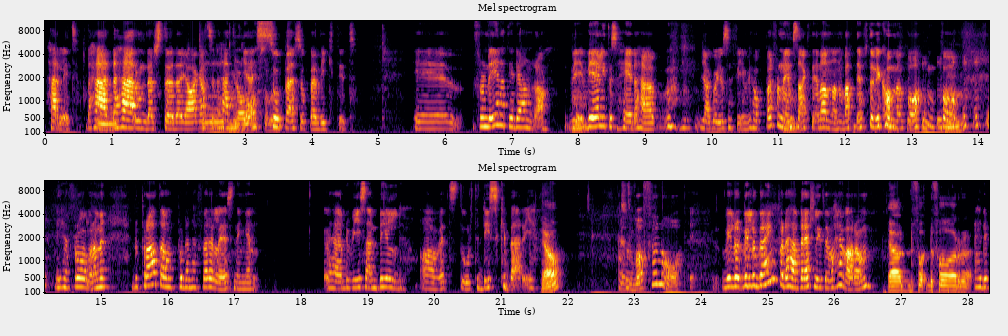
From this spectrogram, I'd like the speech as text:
Härligt. Det här, Mm. det här understöder jag. Alltså det här Mm, tycker ja, jag är absolut. super, super viktigt. Eh, från det ena till det andra. Vi, Mm. vi är lite så här det här, jag och Josefin, vi hoppar från en Mm. sak till en annan vart efter vi kommer på, på Mm. de här frågorna. Men du pratade om på den här föreläsningen, eh, du visade en bild av ett stort diskberg. Ja. Vet du vad för nå? Vill du, vill du gå in på det här berätta lite vad det var om? Ja, du får, du får Är det,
